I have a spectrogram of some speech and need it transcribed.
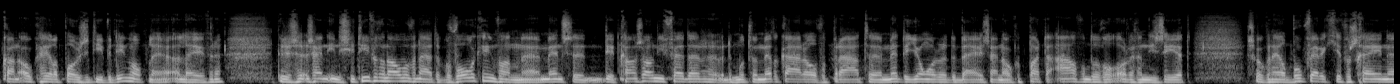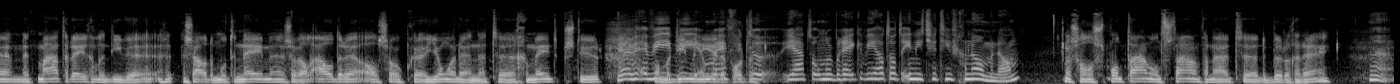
kan ook hele positieve dingen opleveren. Dus er zijn initiatieven genomen vanuit de bevolking. Van uh, mensen, dit kan zo niet verder. Daar moeten we met elkaar over praten. Met de jongeren erbij zijn ook aparte avonden georganiseerd. Er is ook een heel boekwerkje verschenen met maatregelen die we zouden moeten nemen. Zowel ouderen als ook jongeren en het gemeentebestuur. Ja, en wie, om op die manier te, ja, te onderbreken wie had dat initiatief genomen dan? Dat is al spontaan ontstaan vanuit uh, de burgerij. Ja,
